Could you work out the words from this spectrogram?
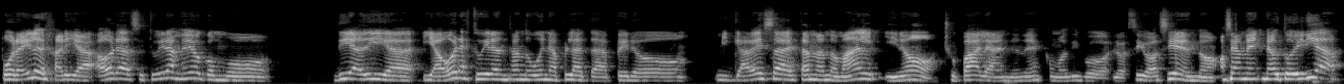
por ahí lo dejaría. Ahora, si estuviera medio como día a día y ahora estuviera entrando buena plata, pero mi cabeza está andando mal y no, chupala, ¿entendés? Como tipo, lo sigo haciendo. O sea, me, me autodiría,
